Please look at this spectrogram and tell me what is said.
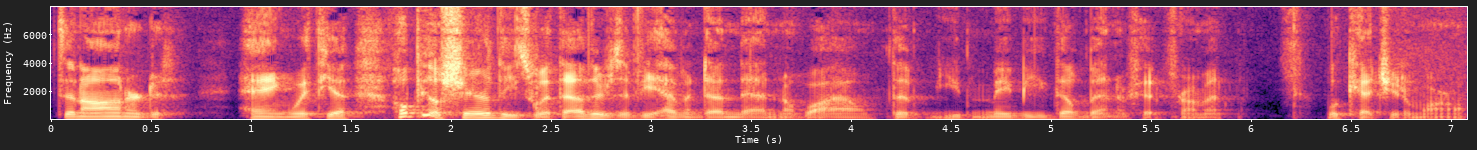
It's an honor to hang with you. Hope you'll share these with others if you haven't done that in a while, that you, maybe they'll benefit from it. We'll catch you tomorrow.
